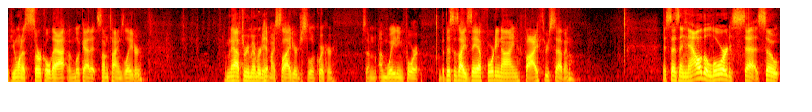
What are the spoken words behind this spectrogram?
If you want to circle that and look at it sometimes later. I'm going to have to remember to hit my slide here just a little quicker. So I'm, I'm waiting for it. But this is Isaiah 49 5 through 7. It says, And now the Lord says. So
